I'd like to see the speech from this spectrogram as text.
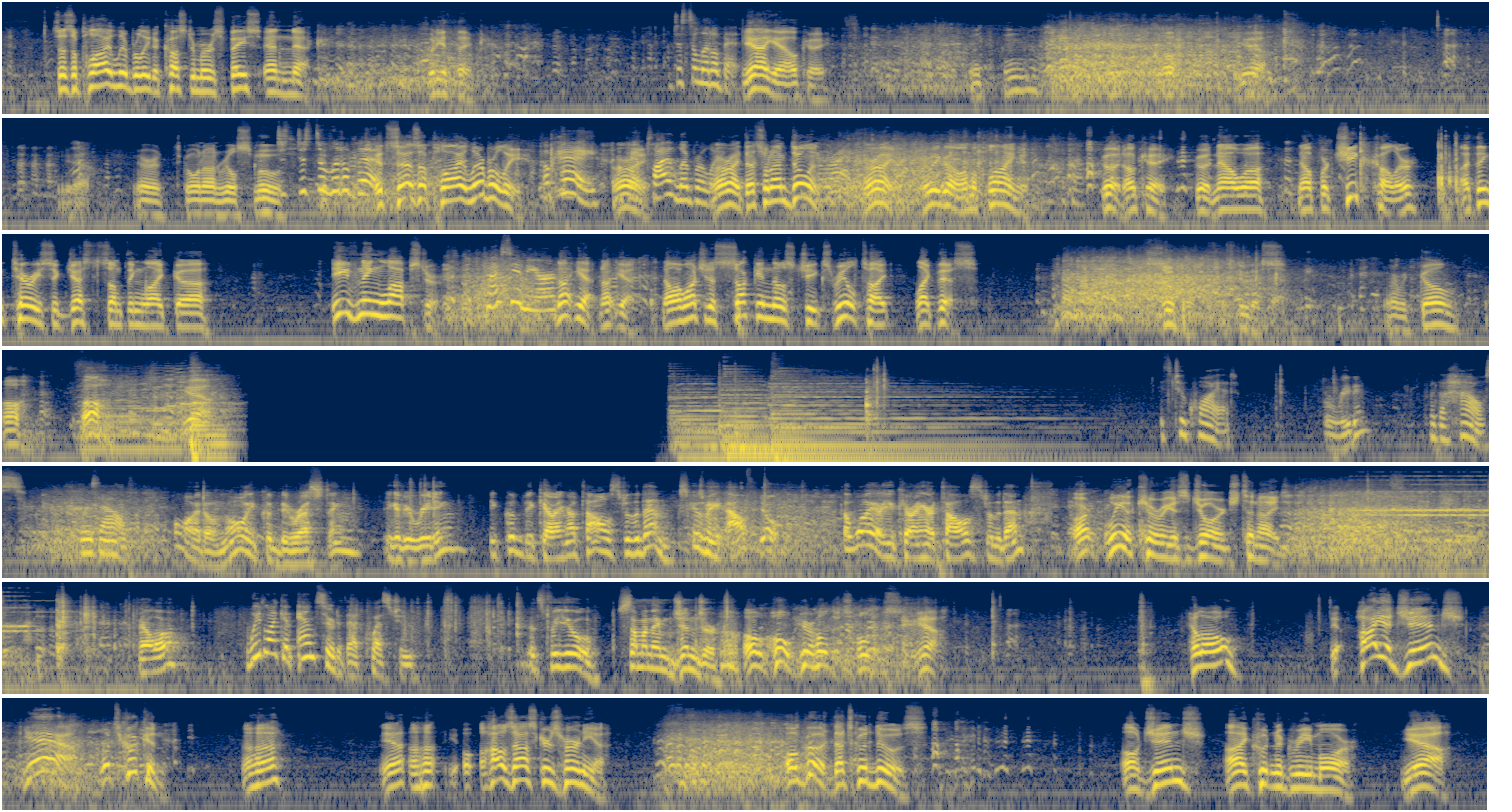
says apply liberally to customers' face and neck. What do you think? Just a little bit. Yeah, yeah, okay. Mhm. Oh, yeah. Yeah. There, it's going on real smooth. Just, just a little bit. It says apply liberally. okay. All okay. right. Apply liberally. All right, that's what I'm doing. All right. All right, here we go. I'm applying it. Good. Okay. Good. Now, uh, now for cheek color, I think Terry suggests something like uh, evening lobster. Can I see a mirror? Not yet. Not yet. Now I want you to suck in those cheeks real tight, like this. Super. Let's do this. There we go. Oh. Oh. Yeah. It's too quiet For reading? for the house. Where's Alf? Oh, I don't know. He could be resting. He could be reading. He could be carrying our towels to the den. Excuse me, Alf. Yo. Uh, why are you carrying our towels through the den? Aren't we a curious George tonight? Hello? We'd like an answer to that question. It's for you. Someone named Ginger. Oh, oh, here, hold this, hold this. Yeah. Hello? Yeah. Hiya, Ginge. Yeah, what's cooking? Uh huh. Yeah, uh huh. Oh, how's Oscar's hernia? Oh, good. That's good news. Oh, Ginge, I couldn't agree more. Yeah,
